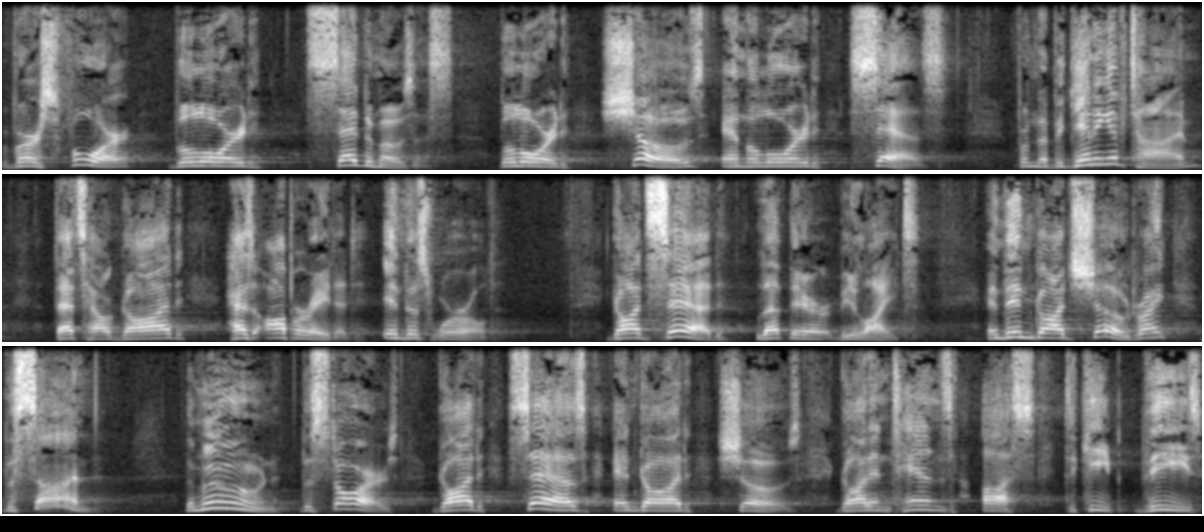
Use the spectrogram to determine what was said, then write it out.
Verse 4, the Lord said to Moses. The Lord shows and the Lord says. From the beginning of time, that's how God has operated in this world. God said, Let there be light. And then God showed, right? The sun, the moon, the stars. God says and God shows. God intends us to keep these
